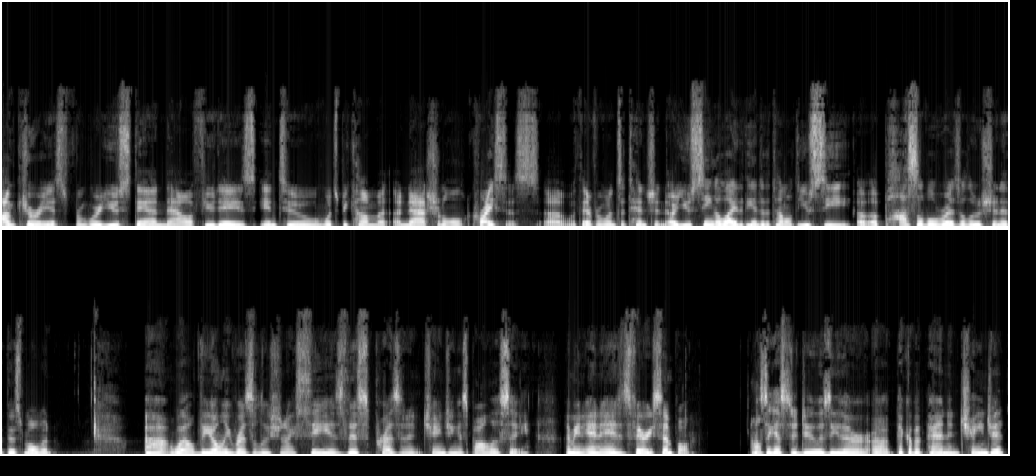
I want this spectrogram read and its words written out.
I'm curious, from where you stand now, a few days into what's become a, a national crisis uh, with everyone's attention, are you seeing a light at the end of the tunnel? Do you see a, a possible resolution at this moment? Uh, well, the only resolution I see is this president changing his policy. I mean, and it's very simple. All he has to do is either uh, pick up a pen and change it,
